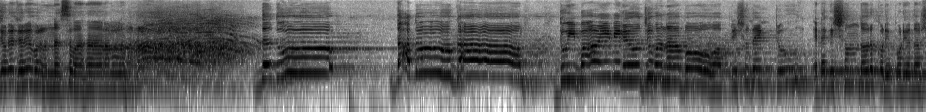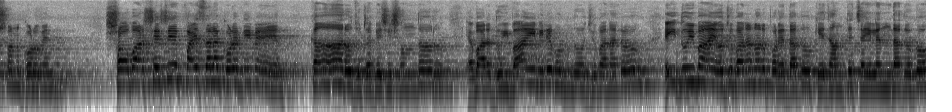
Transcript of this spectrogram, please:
জোরে জোরে বলুন না সুবহানাল্লাহ। দাদু দাদু গাম দুই ভাই মিলে অজু বানাবো। আপনি শুধু একটু এটাকে সুন্দর করে পরিদর্শন করবেন। সবার শেষে ফায়সালা করে দিবেন। কার অজুটা বেশি সুন্দর? এবার দুই ভাই মিলে বন্ধু অজু বানালো। এই দুই ভাই অজু বানানোর পরে দাদুকে জানতে চাইলেন দাদু গো?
